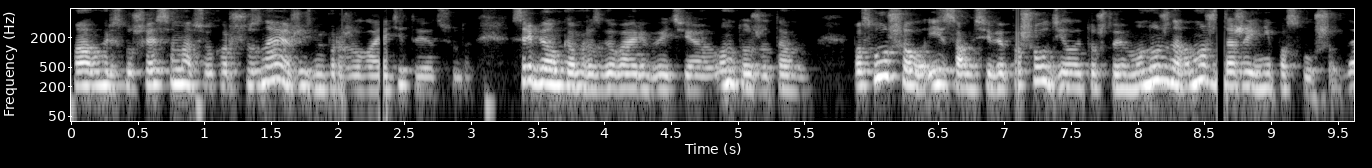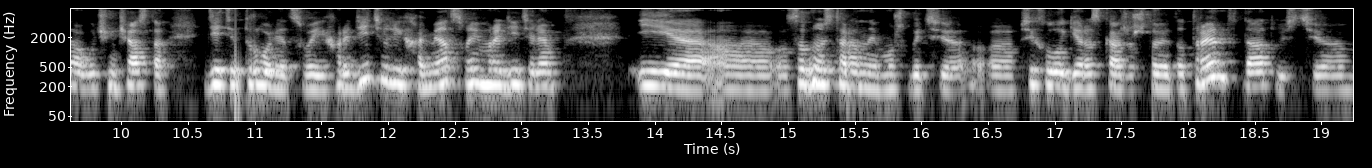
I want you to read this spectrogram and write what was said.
Мама говорит, слушай, я сама все хорошо знаю, жизнь прожила, иди ты отсюда. С ребенком разговариваете, он тоже там послушал и сам себе пошел делать то, что ему нужно, а может даже и не послушал, да. Очень часто дети троллят своих родителей, хамят своим родителям, и а, с одной стороны, может быть, э, психология расскажет, что это тренд, да, то есть э,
